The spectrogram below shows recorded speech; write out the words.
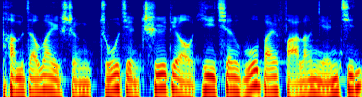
他们在外省逐渐吃掉一千五百法郎年金，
